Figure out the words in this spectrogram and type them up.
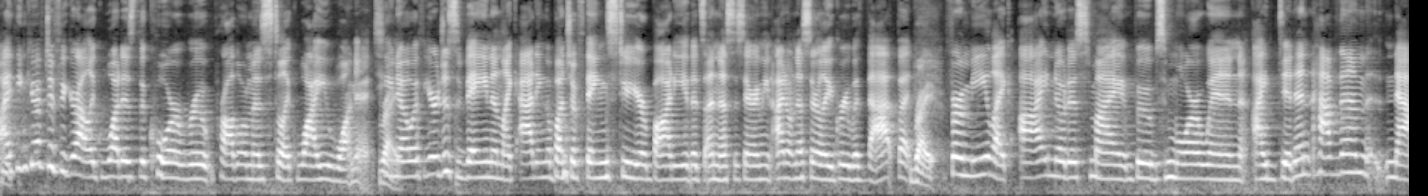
I think you have to figure out like what is the core root problem as to like why you want it. Right. You know, if you're just vain and like adding a bunch of things to your body that's unnecessary. I mean, I don't necessarily agree with that, but Right. for me, like I noticed my boobs more when I didn't have them now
